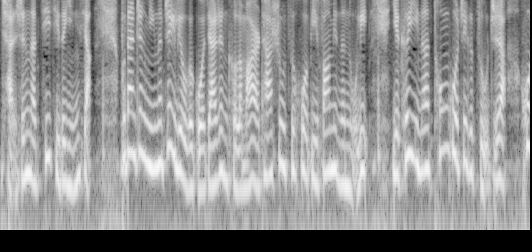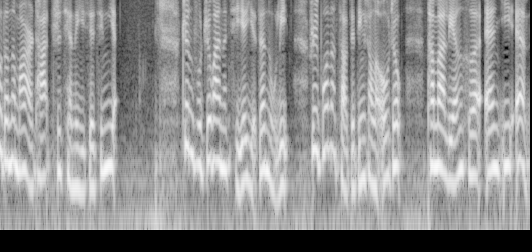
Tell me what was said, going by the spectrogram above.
产生了积极的影响。不但证明呢这六个国家认可了马耳他数字货币方面的努力，也可以呢通过这个组织啊，获得呢马耳他之前的一些。经验，政府之外呢，企业也在努力。瑞波呢，早就盯上了欧洲，他们联合 NEM、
